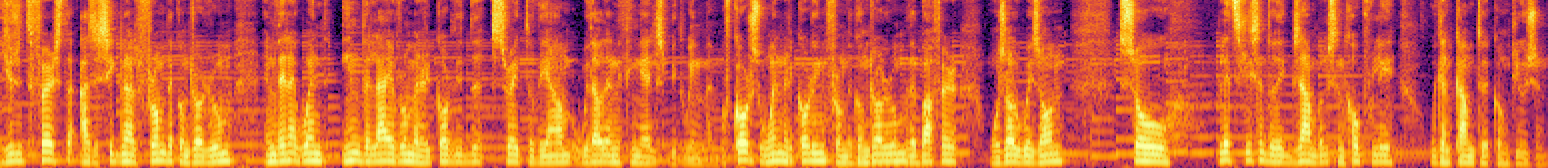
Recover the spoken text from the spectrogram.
use it first as a signal from the control room and then I went in the live room and recorded straight to the amp without anything else between them. Of course when recording from the control room the buffer was always on so let's listen to the examples and hopefully we can come to a conclusion.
